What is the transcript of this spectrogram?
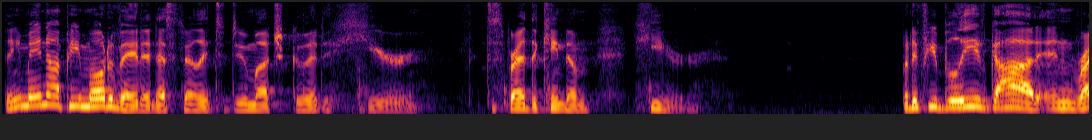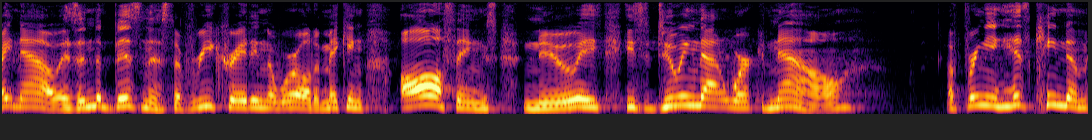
then you may not be motivated necessarily to do much good here, to spread the kingdom here. But if you believe God and right now is in the business of recreating the world, of making all things new, He's doing that work now of bringing His kingdom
